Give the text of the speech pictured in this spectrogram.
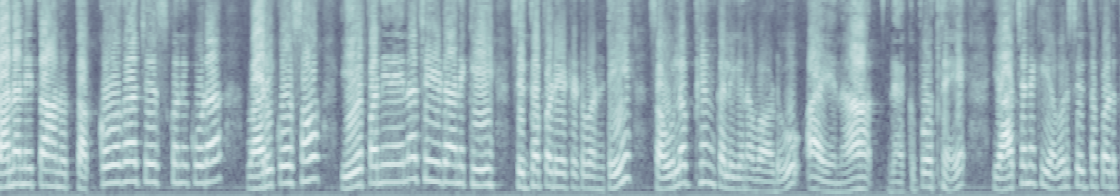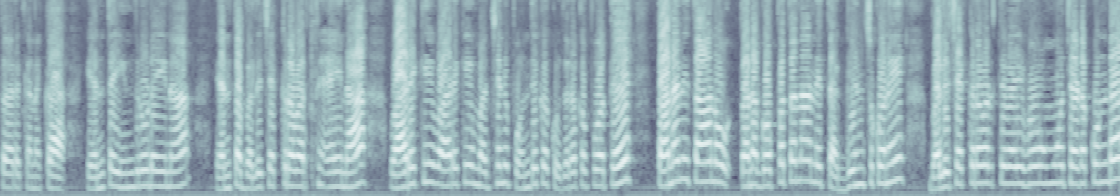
తనని తాను తక్కువగా చేసుకుని కూడా వారి కోసం ఏ పనినైనా చేయడానికి సిద్ధపడేటటువంటి సౌలభ్యం కలిగిన వాడు ఆయన. లేకపోతే యాచనకి ఎవరు సిద్ధపడతారు కనుక ఎంత ఇంద్రుడైనా ఎంత బలిచక్రవర్తి అయినా వారికి వారికి మధ్యని పొందిక కుదరకపోతే తనని తాను తన గొప్పతనాన్ని తగ్గించుకుని బలిచక్రవర్తి వైభవము చెడకుండా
